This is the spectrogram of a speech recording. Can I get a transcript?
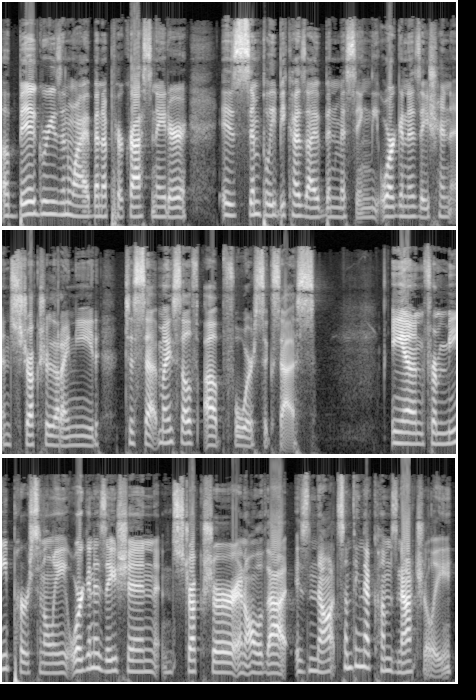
a big reason why I've been a procrastinator is simply because I've been missing the organization and structure that I need to set myself up for success. And for me personally, organization and structure and all of that is not something that comes naturally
